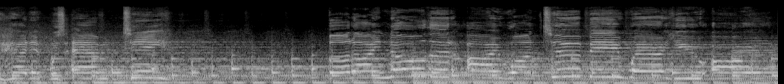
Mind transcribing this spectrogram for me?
head, it was empty. But I know that I want to be where you are.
